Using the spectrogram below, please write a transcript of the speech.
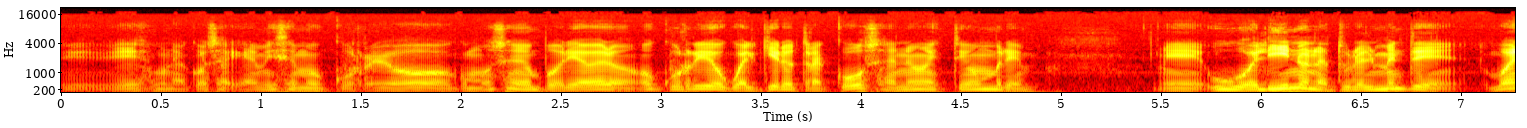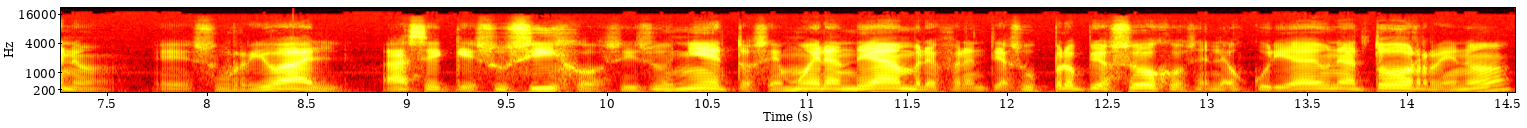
eh, es una cosa que a mí se me ocurrió, como se me podría haber ocurrido cualquier otra cosa, ¿no? Este hombre, eh, Ugolino, naturalmente, bueno, eh, su rival hace que sus hijos y sus nietos se mueran de hambre frente a sus propios ojos en la oscuridad de una torre, ¿no?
